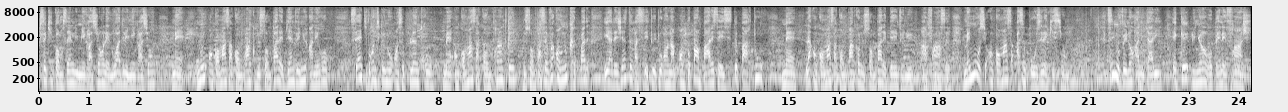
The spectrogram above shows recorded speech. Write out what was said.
ce qui concerne l'immigration, les lois de l'immigration. Mais nous, on commence à comprendre que nous ne sommes pas les bienvenus en Europe. Certes, ils vont dire que nous, on se plaint trop, mais on commence à comprendre que nous ne sommes pas, c'est vrai, on ne nous crée pas, de- il y a des gestes racistes et tout, et tout. on ne peut pas en parler, ça existe partout. Mais là, on commence à comprendre que nous ne sommes pas les bienvenus en France. Mais nous aussi, on commence à se poser les questions. Si nous venons en Italie et que l'Union européenne est franche,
